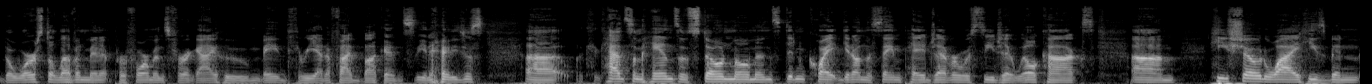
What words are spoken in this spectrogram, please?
the worst 11 minute performance for a guy who made three out of five buckets. You know, he just uh, had some hands of stone moments. Didn't quite get on the same page ever with C.J. Wilcox. Um, he showed why he's been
